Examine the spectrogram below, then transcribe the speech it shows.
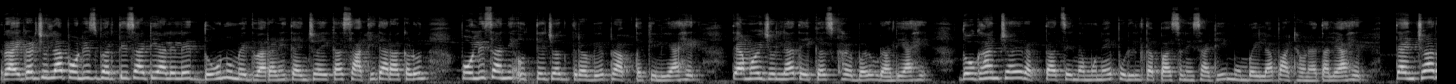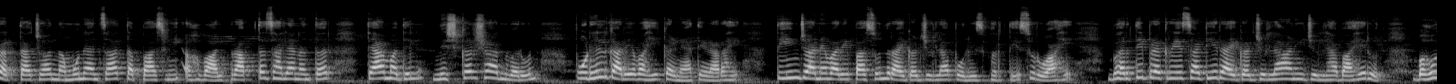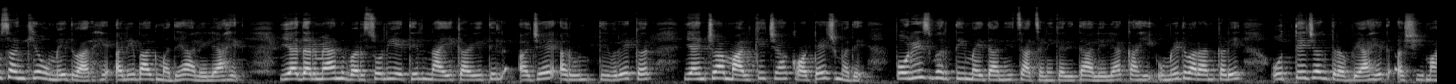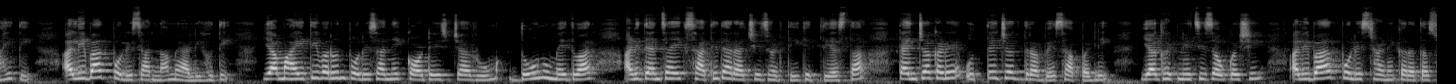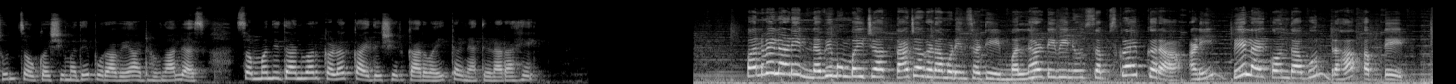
रायगड जिल्हा पोलीस भरतीसाठी आलेले दोन उमेदवार आणि त्यांच्या एका साथीदाराकडून पोलिसांनी उत्तेजक द्रव्ये प्राप्त केली आहेत. त्यामुळे जिल्ह्यात एकच खळबळ उडाली आहे. दोघांच्या रक्ताचे नमुने पुढील तपासणीसाठी मुंबईला पाठवण्यात आले आहेत. त्यांच्या रक्ताच्या नमुन्यांचा तपासणी अहवाल प्राप्त झाल्यानंतर त्यामधील निष्कर्षांवरून पुढील कार्यवाही करण्यात येणार आहे. तीन जानेवारीपासून रायगड जिल्हा पोलीस भरती सुरू आहे. भरती प्रक्रियेसाठी रायगड जिल्हा आणि जिल्ह्याबाहेरून बहुसंख्य उमेदवार हे अलिबागमध्ये आलेले आहेत. या दरम्यान वर्सोली येथील नाईकाळीतील अजय अरुण तिवरेकर यांच्या मालकीच्या कॉटेजमध्ये पोलीस भरती मैदानी चाचणीकरिता आलेल्या काही उमेदवारांकडे उत्तेजक द्रव्ये आहेत अशी माहिती अलिबाग पोलिसांना मिळाली होती. या माहितीवरून पोलिसांनी कॉटेजच्या रूम दोन उमेदवार आणि त्यांचा एक साथीदाराची झडती घेतली असता त्यांच्याकडे उत्तेजक द्रव्ये सापडली. या घटनेची चौकशी अलिबाग पोलीस ठाणे करत असून चौकशीमध्ये पुरावे आढळून आल्यास संबंधितांवर कडक कायदेशीर कारवाई करण्यात येणार आहे. पनवेल आणि नवी मुंबईच्या ताज्या घडामोडींसाठी मल्हार टीव्ही न्यूज सबस्क्राईब करा आणि बेल आयकॉन दाबून रहा अपडेट.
